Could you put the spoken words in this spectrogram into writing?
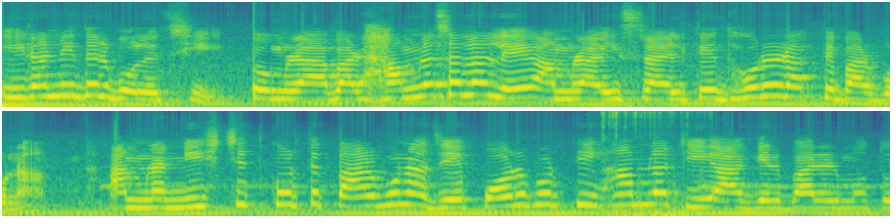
ইরানিদের বলেছি, তোমরা আবার হামলা চালালে আমরা ইসরায়েলকে ধরে রাখতে পারব না। আমরা নিশ্চিত করতে পারব না যে পরবর্তী হামলাটি আগের বারের মতো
